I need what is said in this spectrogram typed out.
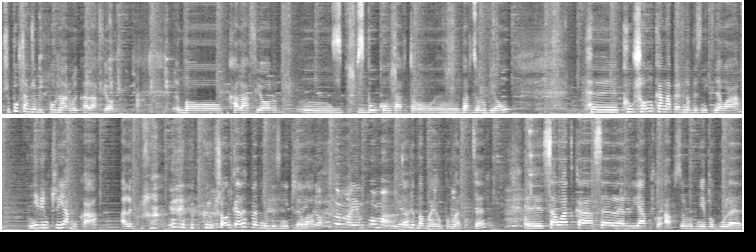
przypuszczam, żeby pożarły kalafior, bo kalafior mm, z, z bułką tartą y, bardzo lubią. Y, Kruszonka na pewno by zniknęła. Nie wiem czy jabłka, ale kruszonka, kruszonka na pewno by zniknęła. To chyba mają po mamie. To chyba mają po matce. Y, Sałatka, seler, jabłko absolutnie w ogóle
